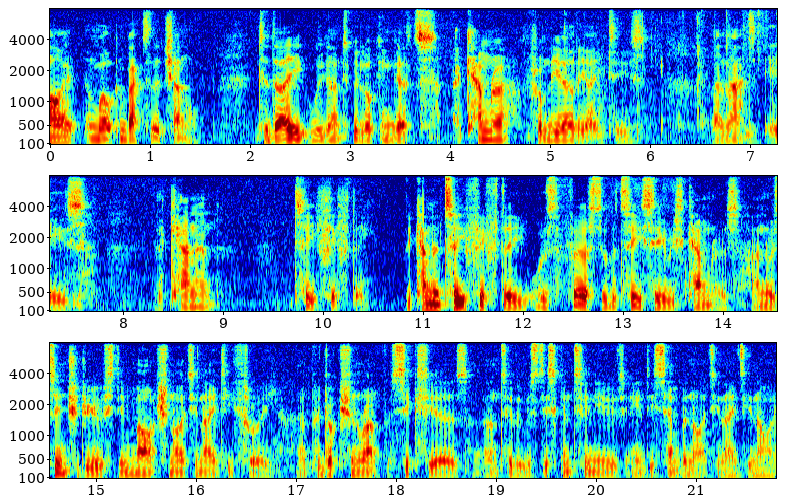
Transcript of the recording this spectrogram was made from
Hi and welcome back to the channel. Today we're going to be looking at a camera from the early 80s and that is the Canon T50. The Canon T50 was the first of the T-series cameras and was introduced in March 1983 and production ran for six years until it was discontinued in December 1989.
